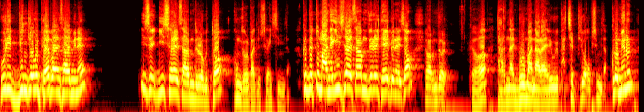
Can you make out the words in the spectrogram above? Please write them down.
우리 민족을 배반하는 사람이네. 이스라엘 사람들로부터 공격을 받을 수가 있습니다. 근데 또 만약 이스라엘 사람들을 대변해서 여러분들 그 다른 나라 로마 나라에 우리 바칠 필요 없습니다. 그러면은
